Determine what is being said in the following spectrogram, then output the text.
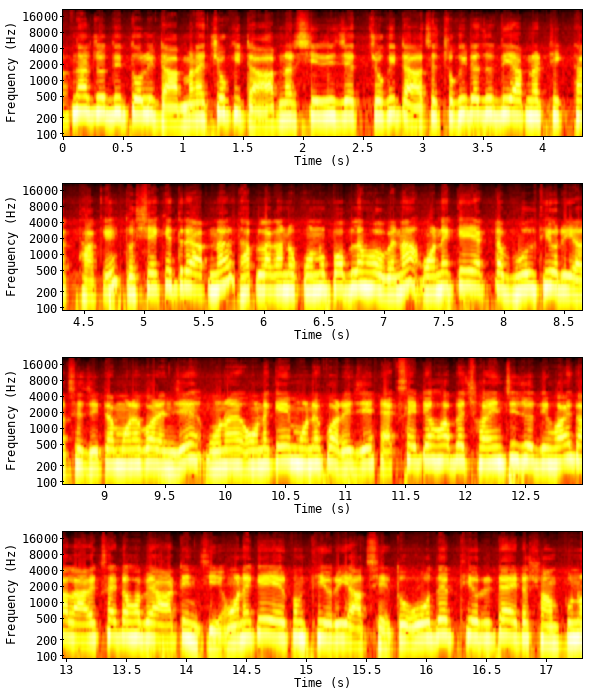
আপনার যদি তলিটা মানে চকিটা, আপনার সিঁড়ির যে চকিটা আছে, চকিটা যদি আপনার ঠিকঠাক থাকে, তো সেক্ষেত্রে আপনার ধাপ লাগানো কোনো প্রবলেম হবে না। অনেকেই একটা ভুল থিওরি আছে, যেটা মনে করেন যে অনেকেই মনে করে যে, এক সাইডে হবে ছয় ইঞ্চি যদি হয়, তাহলে আরেক সাইডে হবে আট ইঞ্চি। অনেকেই এরকম থিওরি আছে। তো ওদের থিওরিটা এটা সম্পূর্ণ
